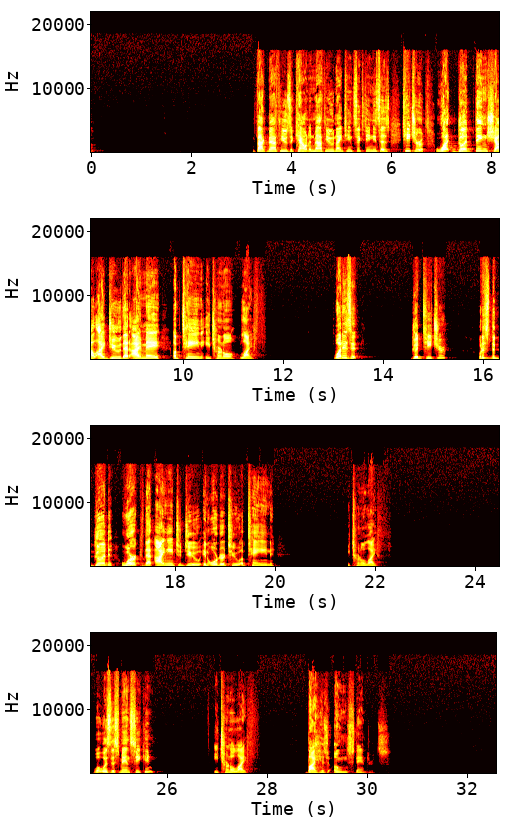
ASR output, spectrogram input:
In fact, Matthew's account in Matthew 19 16, he says, Teacher, what good thing shall I do that I may obtain eternal life? What is it, good teacher? What is the good work that I need to do in order to obtain eternal life? What was this man seeking? Eternal life by his own standards.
